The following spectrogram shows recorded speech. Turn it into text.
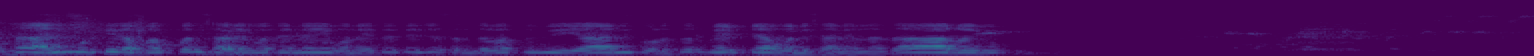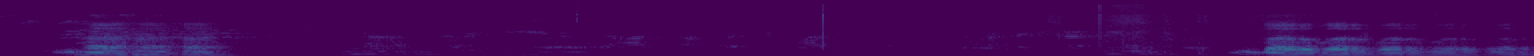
हा आणि मोठी मुख्याध्यापक पण शाळेमध्ये नाही म्हणे. तर त्याच्या संदर्भात तुम्ही या आणि थोडंसं भेट द्या म्हणे शाळेला. तर आलोय मी. हा हा हा. बरं बरं बरं बरं बरं.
